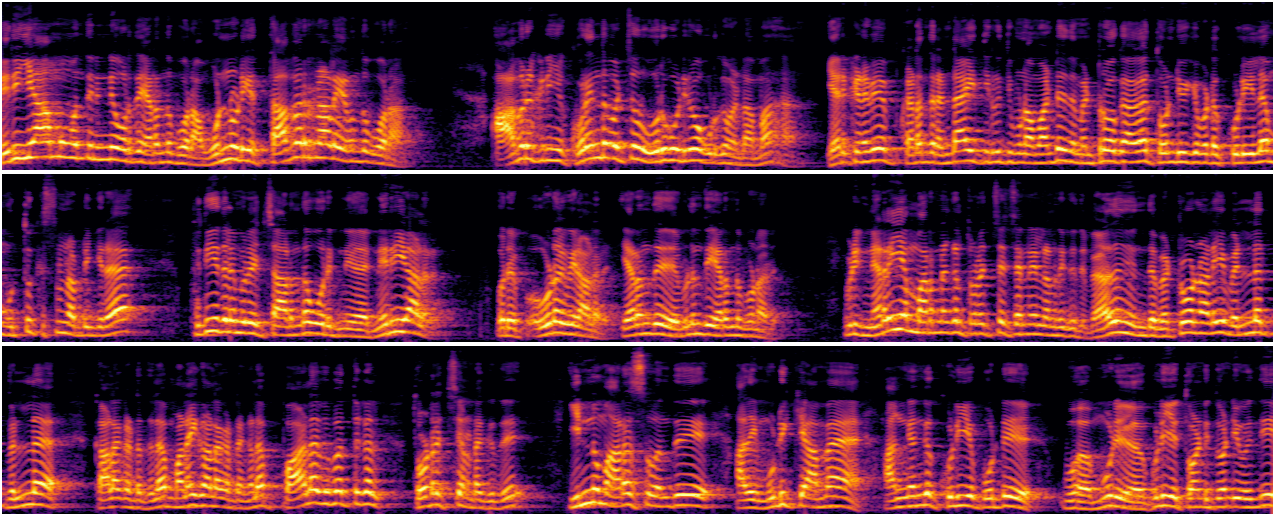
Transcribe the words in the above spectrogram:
தெரியாமல் வந்து நின்று ஒருத்தன் இறந்து போகிறான் உன்னுடைய தவறுனால இறந்து போகிறான் அவருக்கு நீங்கள் குறைந்தபட்சம் ஒரு ஒரு கோடி ரூபா கொடுக்க வேண்டாமா? ஏற்கனவே கடந்த ரெண்டாயிரத்தி இருபத்தி மூணாம் ஆண்டு இந்த மெட்ரோக்காக தோண்டி வைக்கப்பட்ட குழியில் முத்துகிருஷ்ணன் அப்படிங்கிற புதிய தலைமுறை சார்ந்த ஒரு நெ- நெறியாளர் ஒரு ஊடகவியலாளர் இறந்து விழுந்து இறந்து போனார். இப்படி நிறைய மரணங்கள் தொடர்ச்சியாக சென்னையில் நடந்துக்குது அதாவது இந்த மெட்ரோனாலேயே வெள்ள வெள்ள காலகட்டத்தில் மழை காலகட்டங்களில் பல விபத்துகள் தொடர்ச்சி நடக்குது. இன்னும் அரசு வந்து அதை முடிக்காமல் அங்கங்கே குழியை போட்டு மூடி குழியை தோண்டி தோண்டி வந்து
